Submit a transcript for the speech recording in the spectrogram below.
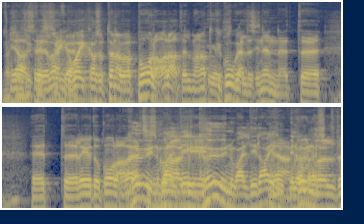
no,. ja see, see lahingupaik asub tänapäeval Poola aladel, ma natuke guugeldasin enne, et et Leedu-Poola väed siis kunagi. Grünwaldi lahing minu meelest.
